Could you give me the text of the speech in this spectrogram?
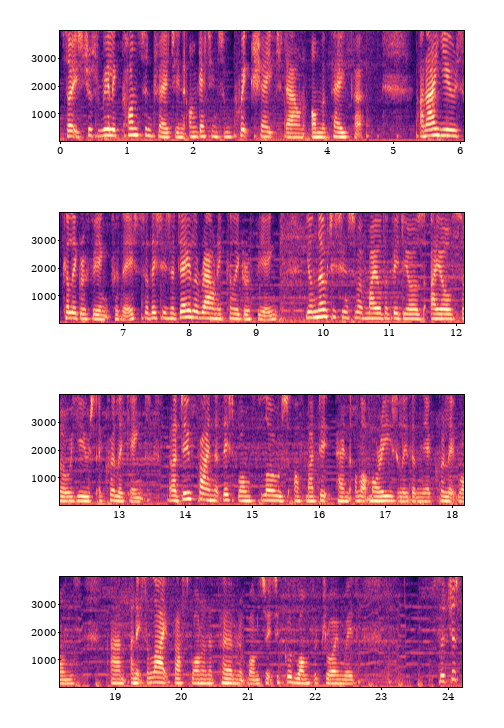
So it's just really concentrating on getting some quick shapes down on the paper. And I use calligraphy ink for this, so this is a Daler Rowney calligraphy ink. You'll notice in some of my other videos I also use acrylic inks, but I do find that this one flows off my dip pen a lot more easily than the acrylic ones. Um, and it's a light fast one and a permanent one, so it's a good one for drawing with. So just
